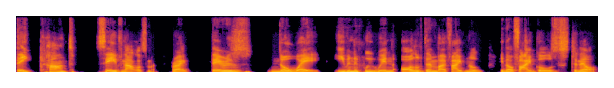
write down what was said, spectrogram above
they can't save Nagelsmann, right? There is no way, even if we win all of them by five no, you know, five goals to nil,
